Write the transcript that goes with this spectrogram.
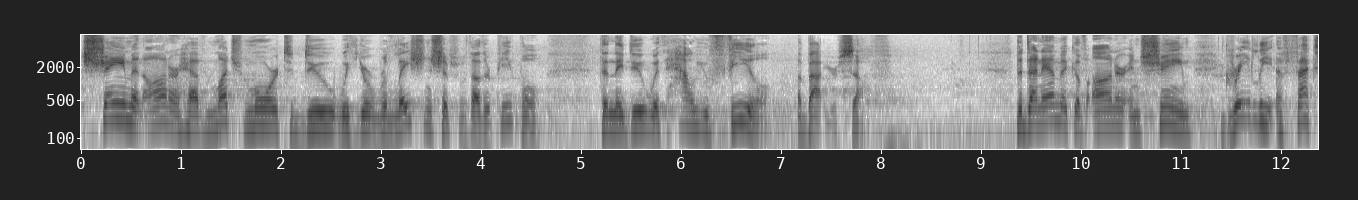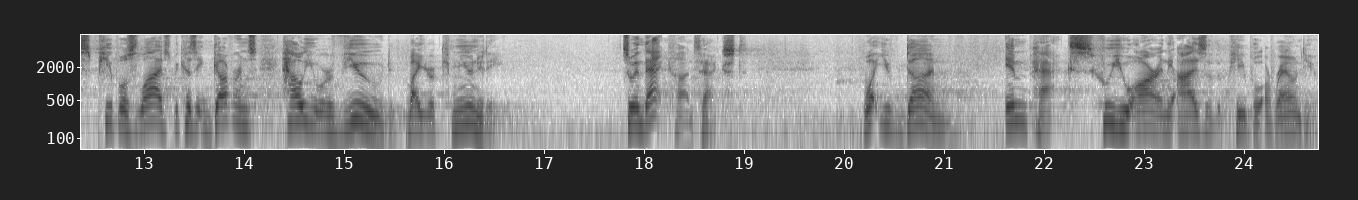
shame and honor have much more to do with your relationships with other people than they do with how you feel about yourself. The dynamic of honor and shame greatly affects people's lives because it governs how you are viewed by your community. So, in that context, what you've done impacts who you are in the eyes of the people around you.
